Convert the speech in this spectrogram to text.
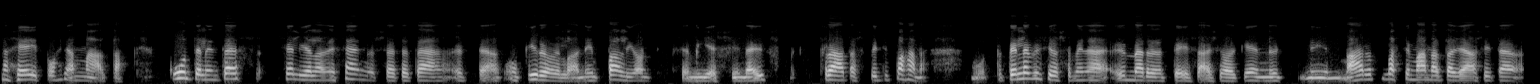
No hei Pohjanmaalta. Kuuntelin tässä Seljalainen sängyssä tätä, että on kiroillaan niin paljon se mies siinä. Yksi raatas piti pahana. Mutta televisiossa minä ymmärrän, että ei saisi oikein nyt niin mahdottomasti manata ja sitä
